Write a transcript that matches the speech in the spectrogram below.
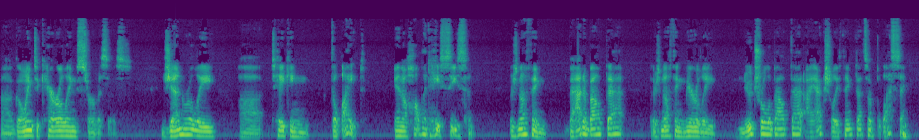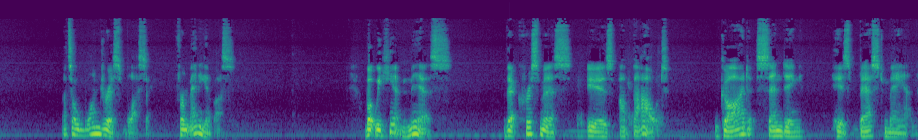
uh, going to caroling services, generally uh, taking delight in a holiday season. There's nothing bad about that. There's nothing merely neutral about that. I actually think that's a blessing. That's a wondrous blessing for many of us. But we can't miss that Christmas is about God sending his best man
